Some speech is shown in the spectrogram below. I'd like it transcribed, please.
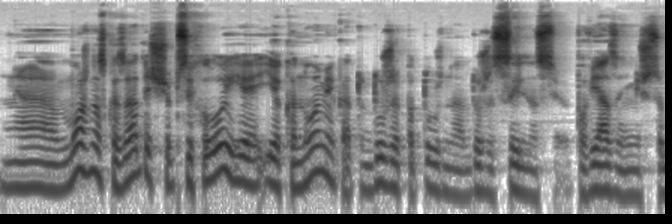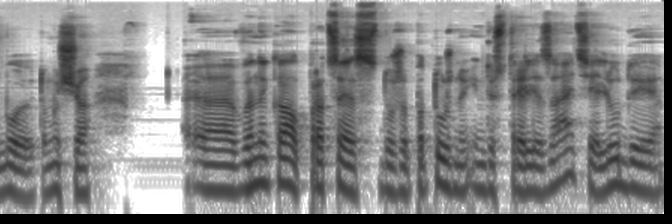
е, можна сказати, що психологія і економіка тут дуже потужно, дуже сильно пов'язані між собою, тому що виникав процес дуже потужної індустріалізації, люди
